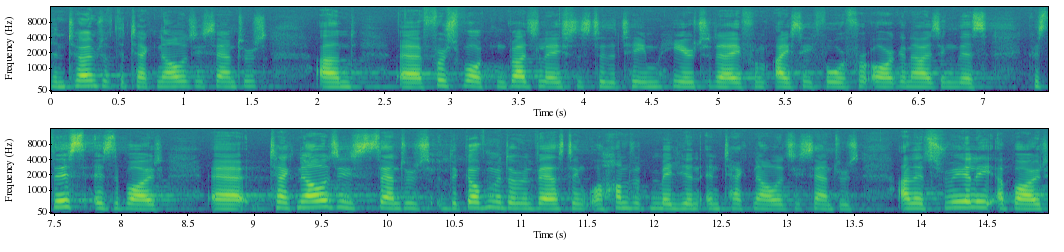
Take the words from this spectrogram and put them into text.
In terms of the technology centres, and uh, first of all, congratulations to the team here today from IC4 for organising this, because this is about uh, technology centres. The government are investing 100 million in technology centres, and it's really about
